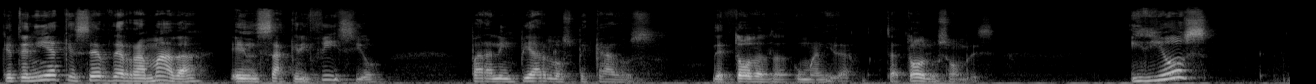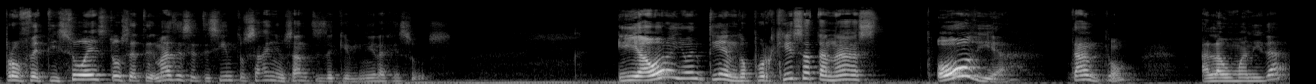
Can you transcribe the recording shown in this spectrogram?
que tenía que ser derramada en sacrificio para limpiar los pecados de toda la humanidad, o sea, todos los hombres. Y Dios profetizó esto más de 700 años antes de que viniera Jesús. Y ahora yo entiendo por qué Satanás odia tanto a la humanidad.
